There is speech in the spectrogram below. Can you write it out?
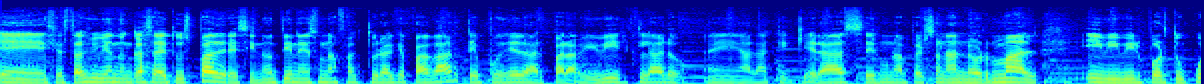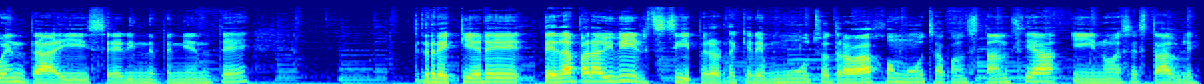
Eh, si estás viviendo en casa de tus padres y no tienes una factura que pagar, te puede dar para vivir, claro. Eh, a la que quieras ser una persona normal y vivir por tu cuenta y ser independiente, requiere, ¿te da para vivir? Sí, pero requiere mucho trabajo, mucha constancia y no es estable.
